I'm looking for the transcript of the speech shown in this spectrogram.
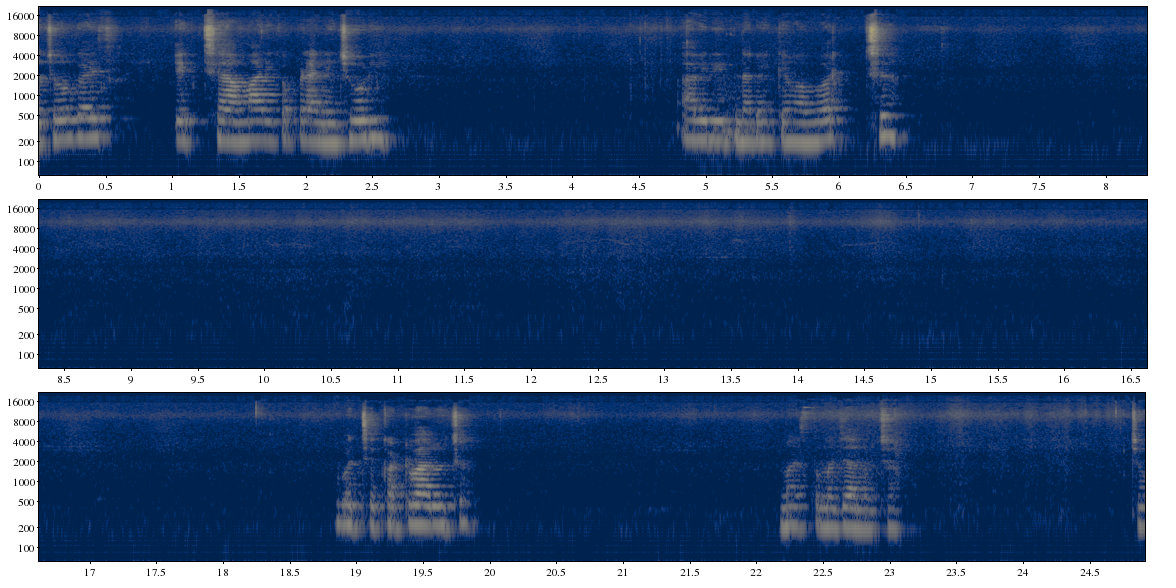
તો જો ગાઈસ એક છે આ મારી કપડાની જોડી. આવી રીતના કંઈક એમાં વર્ક છે. વચ્ચે કટવારું છે. મસ્ત મજાનું છે. જો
